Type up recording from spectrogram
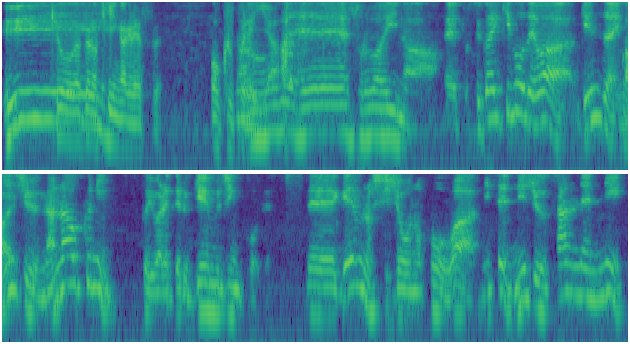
えー、驚愕の金額です。億プレイヤー。えそれはいいな。えっ、ー、と、世界規模では現在27億人と言われているゲーム人口です。で、ゲームの市場の方は2023年に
